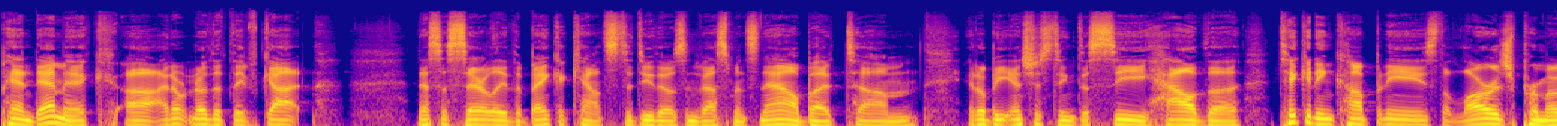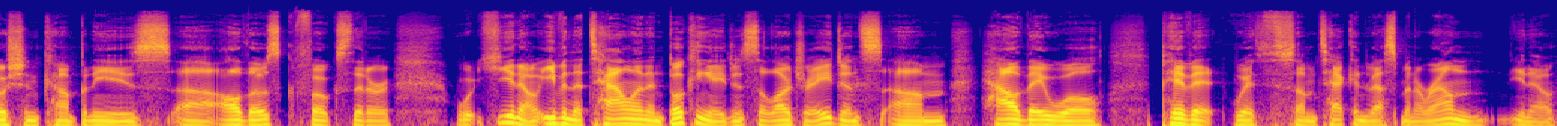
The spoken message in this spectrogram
pandemic, uh, I don't know that they've got necessarily the bank accounts to do those investments now, but um, it'll be interesting to see how the ticketing companies, the large promotion companies, uh, all those folks that are, you know, even the talent and booking agents, the larger agents, um, how they will pivot with some tech investment around, you know,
